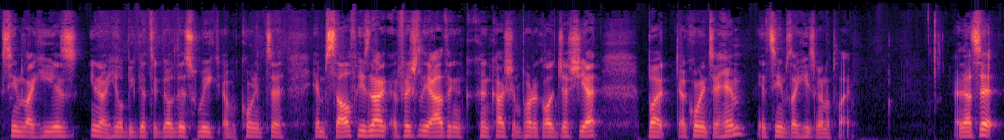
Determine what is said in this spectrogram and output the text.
Seems like he is, you know, he'll be good to go this week, according to himself. He's not officially out of the concussion protocol just yet, but according to him, it seems like he's going to play. And that's it.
